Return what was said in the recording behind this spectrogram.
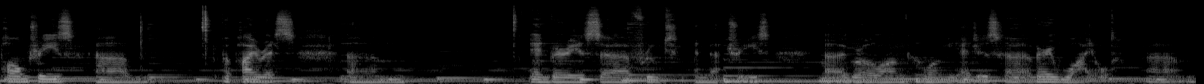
palm trees, um, papyrus, um, and various uh, fruit and nut trees uh, grow along along the edges. Uh, very wild. Um,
